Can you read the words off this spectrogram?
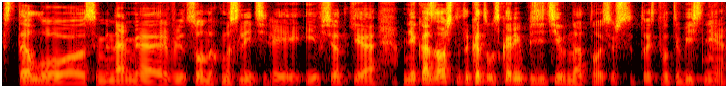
Стеллу с именами революционных мыслителей. И все-таки мне казалось, что ты к этому скорее позитивно относишься. То есть вот объясни,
